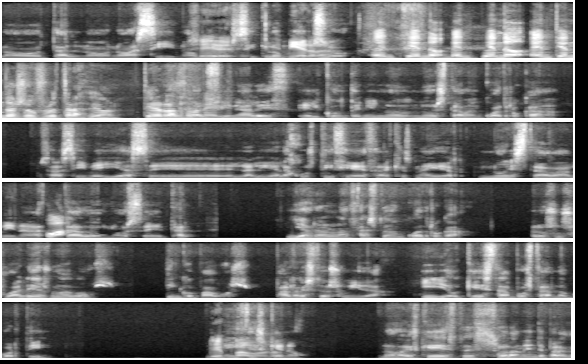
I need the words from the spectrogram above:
No, tal, no, no así, ¿no? Sí, sí que lo pienso. Entiendo, mm. entiendo, entiendo su frustración. Tienes razón. Al final es, el contenido no, estaba en 4K. O sea, si veías eh, la Liga de la Justicia de Zack Snyder, no estaba bien adaptado, no sé, tal. Y ahora lo lanzas todo en 4K. A los usuarios nuevos, 5 pavos para el resto de su vida. Y yo, ¿qué está apostando por ti? Me dices que no. No, es que esto es solamente para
